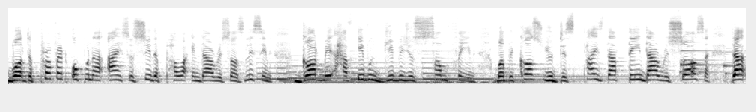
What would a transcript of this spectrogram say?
but the prophet opened her eyes to see the power in that resource. Listen, God may have even given you something, but because you despise that thing, that resource, that,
